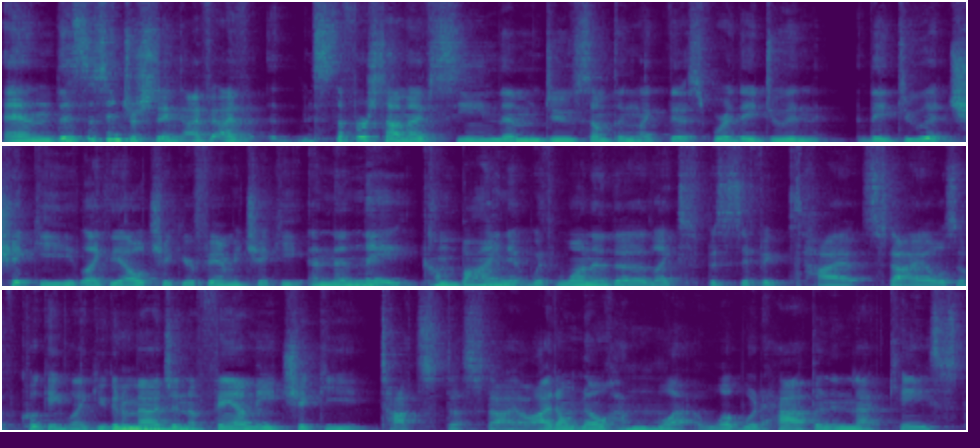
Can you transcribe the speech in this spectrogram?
and this is interesting. I've, I've this is the first time I've seen them do something like this, where they do an they do a chicky like the L Chiki or Family Chicky, and then they combine it with one of the like specific ty- styles of cooking. Like you can imagine hmm. a Family Chicky tatsuta style. I don't know how, hmm. what what would happen in that case.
